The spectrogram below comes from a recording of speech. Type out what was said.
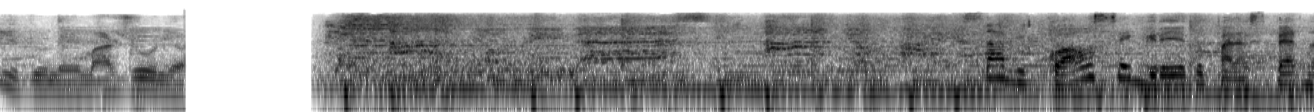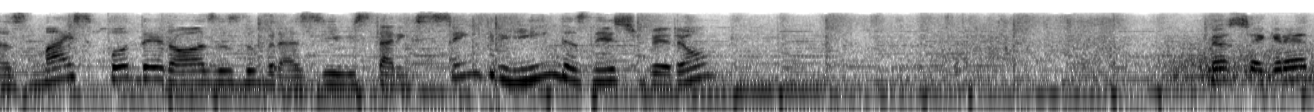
e do Neymar Júnior. Sabe qual o segredo para as pernas mais poderosas do Brasil estarem sempre lindas neste verão? Meu segredo?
